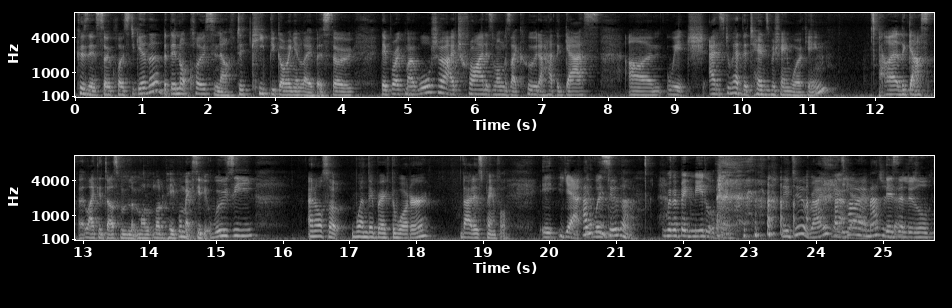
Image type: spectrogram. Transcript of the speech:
because they're so close together, but they're not close enough to keep you going in labour. So they broke my water. I tried as long as I could. I had the gas, um, which and still had the TENS machine working. Uh, the gas, like it does from a lot of people, makes you a bit woozy. and also, when they break the water, that is painful. It, yeah, How it did was. they do that? With a big needle thing. They do, right? That's how I imagined There's it. a little,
